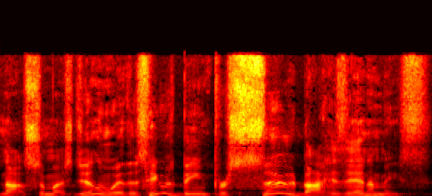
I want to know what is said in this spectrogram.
not so much dealing with, is he was being pursued by his enemies.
